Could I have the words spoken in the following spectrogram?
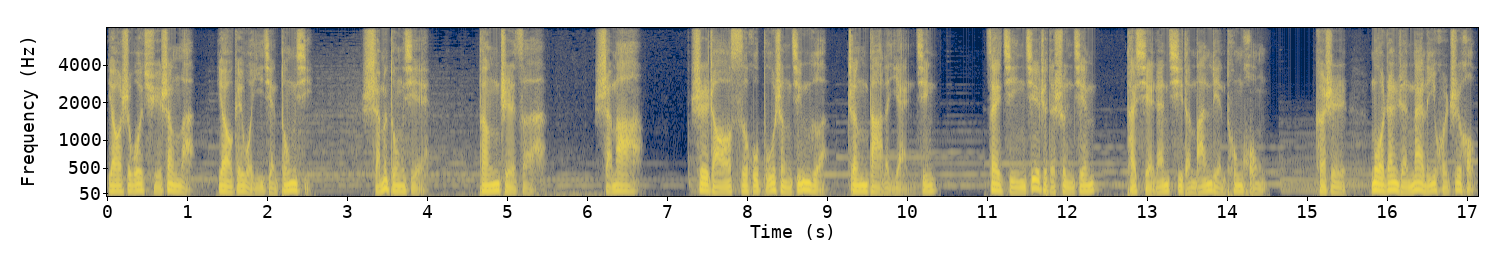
要是我取胜了，要给我一件东西，什么东西？灯质子？什么？市长似乎不胜惊愕，睁大了眼睛，在紧接着的瞬间。他显然气得满脸通红，可是默然忍耐了一会儿之后，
